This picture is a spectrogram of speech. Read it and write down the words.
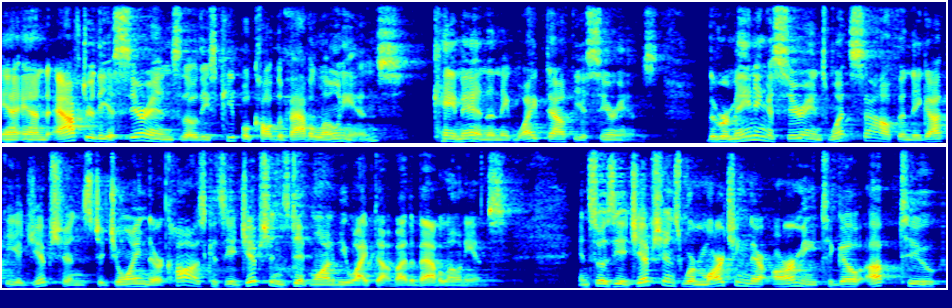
And, after the Assyrians, though, these people called the Babylonians came in and they wiped out the Assyrians. The remaining Assyrians went south and they got the Egyptians to join their cause because the Egyptians didn't want to be wiped out by the Babylonians. And so, as the Egyptians were marching their army to go up to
